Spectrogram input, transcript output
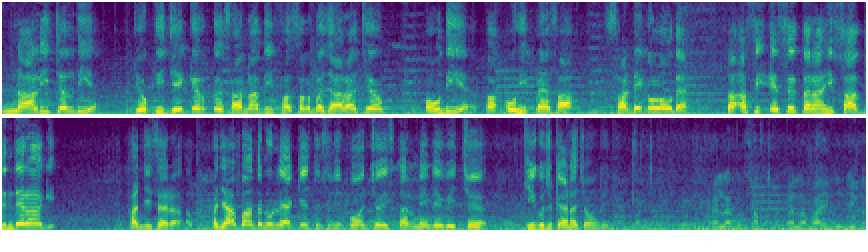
ਨਾਲ ਹੀ ਚੱਲਦੀ ਹੈ। ਕਿਉਂਕਿ ਜੇਕਰ ਕਿਸਾਨਾਂ ਦੀ ਫਸਲ ਬਾਜ਼ਾਰਾਂ 'ਚ ਆਉਂਦੀ ਹੈ, ਤਾਂ ਉਹੀ ਪੈਸਾ ਸਾਡੇ ਕੋਲ ਆਉਂਦਾ ਤਾਂ ਅਸੀਂ ਇਸੇ ਤਰ੍ਹਾਂ ਹੀ ਸਾਥ ਦਿੰਦੇ ਰਹਾਂਗੇ। ਹਾਂਜੀ ਸਰ ਪੰਜਾਬ ਬੰਦ ਨੂੰ ਲੈ ਕੇ ਤੁਸੀਂ ਵੀ ਪਹੁੰਚੋ ਇਸ ਧਰਨੇ ਦੇ ਵਿੱਚ, ਕੀ ਕੁਝ ਕਹਿਣਾ ਚਾਹੋਗੇ? ਪਹਿਲਾਂ ਤਾਂ ਸਭ ਤੋਂ ਪਹਿਲਾਂ ਵਾਹਿਗੁਰੂ ਜੀ ਕਾ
